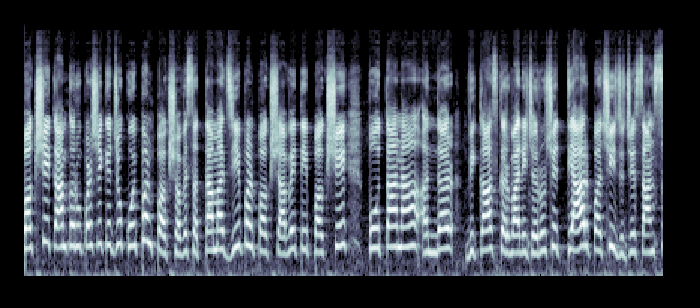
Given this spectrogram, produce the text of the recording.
પક્ષે કામ કરવું પડશે કે જો કોઈ પણ પક્ષ, હવે સત્તામાં જે પણ પક્ષ આવે તે પક્ષે પોતાના અંદર વિકાસ કરવાની જરૂર છે. ત્યાર પછી જ જે સાંસદ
